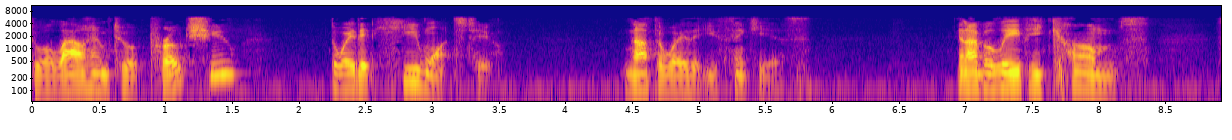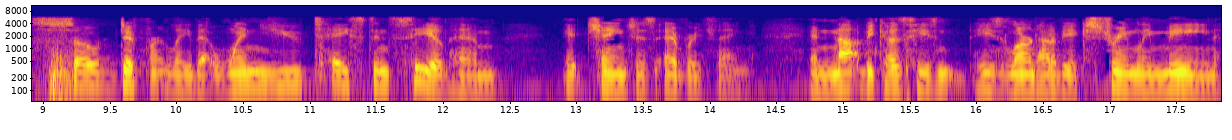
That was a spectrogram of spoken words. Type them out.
to allow him to approach you the way that he wants to, not the way that you think he is. And I believe he comes so differently that when you taste and see of him, it changes everything. And not because he's, he's learned how to be extremely mean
